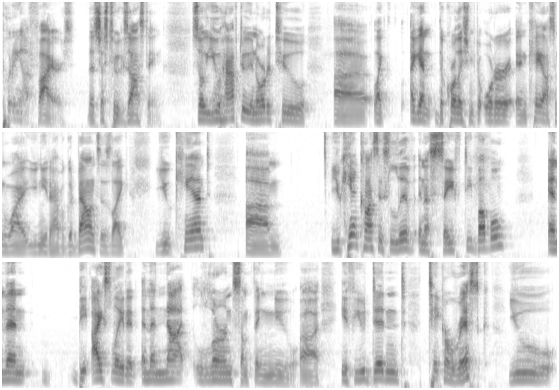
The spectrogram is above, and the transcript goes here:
putting out fires. That's just too exhausting. So you have to, in order to, uh, like again, the correlation to order and chaos and why you need to have a good balance is like you can't, um, you can't constantly live in a safety bubble and then be isolated and then not learn something new. Uh, if you didn't take a risk, you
